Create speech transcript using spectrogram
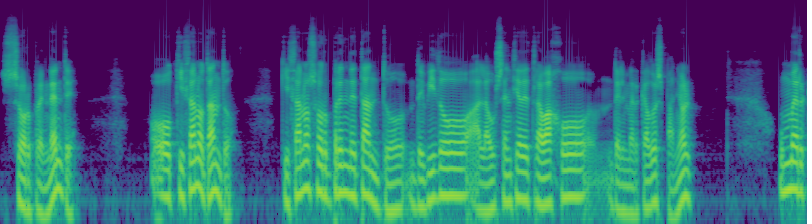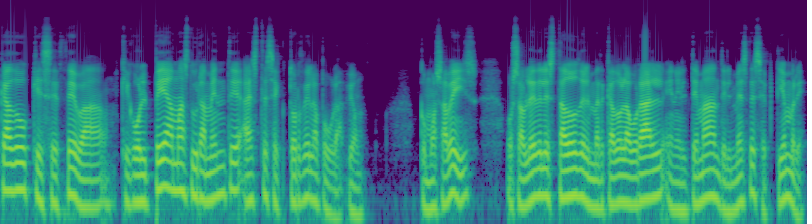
Sorprendente. O quizá no tanto. Quizá no sorprende tanto debido a la ausencia de trabajo del mercado español. Un mercado que se ceba, que golpea más duramente a este sector de la población. Como sabéis, os hablé del estado del mercado laboral en el tema del mes de septiembre.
